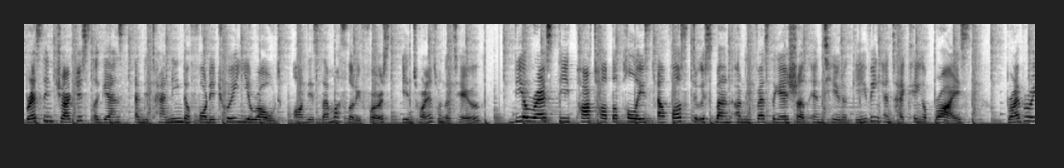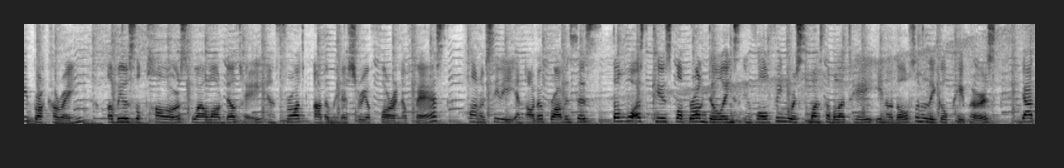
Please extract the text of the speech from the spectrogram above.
pressing charges against and detaining the 43-year-old on December 31st in 2022. The arrest is part of the police efforts to expand an investigation into the giving and taking of bribes, bribery brokering, abuse of powers while on duty, and fraud at the Ministry of Foreign Affairs, Hà Nội City, and other provinces. Tân was accused of wrongdoings involving responsibility in a dozen legal papers that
